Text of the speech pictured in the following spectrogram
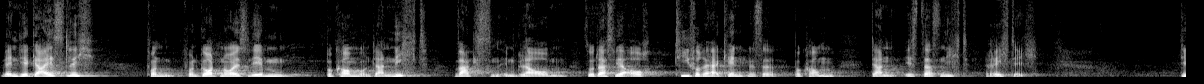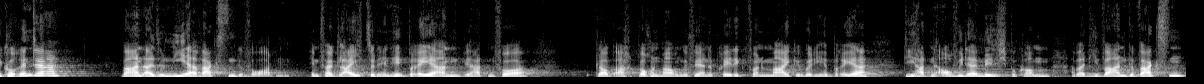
wenn wir geistlich von, von Gott neues Leben bekommen und dann nicht wachsen im Glauben, sodass wir auch tiefere Erkenntnisse bekommen, dann ist das nicht richtig. Die Korinther waren also nie erwachsen geworden im Vergleich zu den Hebräern. Wir hatten vor, glaube acht Wochen mal ungefähr eine Predigt von Mike über die Hebräer. Die hatten auch wieder Milch bekommen, aber die waren gewachsen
